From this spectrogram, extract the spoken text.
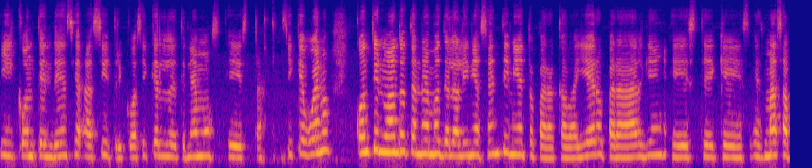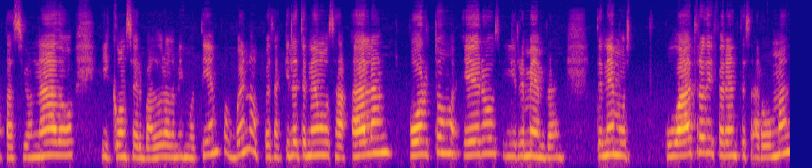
y con tendencia a cítrico, así que le tenemos esta. Así que bueno, continuando tenemos de la línea Sentimiento para caballero, para alguien este, que es, más apasionado y conservador al mismo tiempo. Bueno, pues aquí le tenemos a Alan, Porto, Eros y Remembrance. Tenemos cuatro diferentes aromas.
